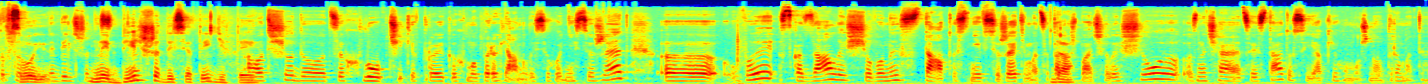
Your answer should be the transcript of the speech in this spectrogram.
Тобто свої не більше не більше 10 дітей. А от щодо цих хлопчиків, про яких ми переглянули сьогодні сюжет, е, ви сказали, що вони статусні в сюжеті. Ми це Да. також бачили. Що означає цей статус і як його можна отримати?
